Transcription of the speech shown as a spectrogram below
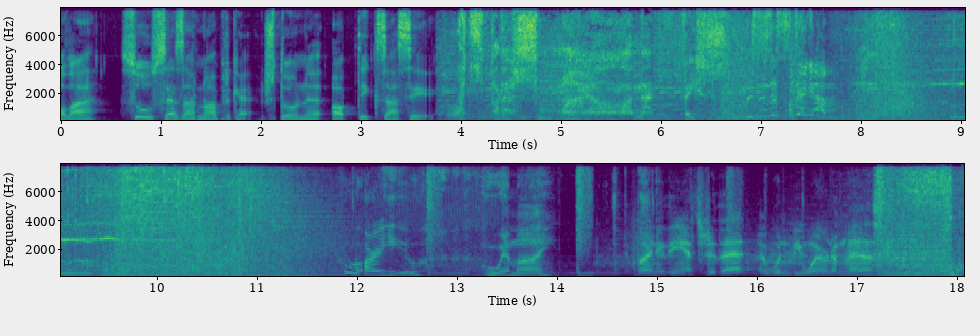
Olá, sou o César Nóbrega, estou na Optics AC. Let's put a smile on that face. This is a sting up! Who are you? Who am I? If I knew the answer to that, I wouldn't be wearing a mask.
